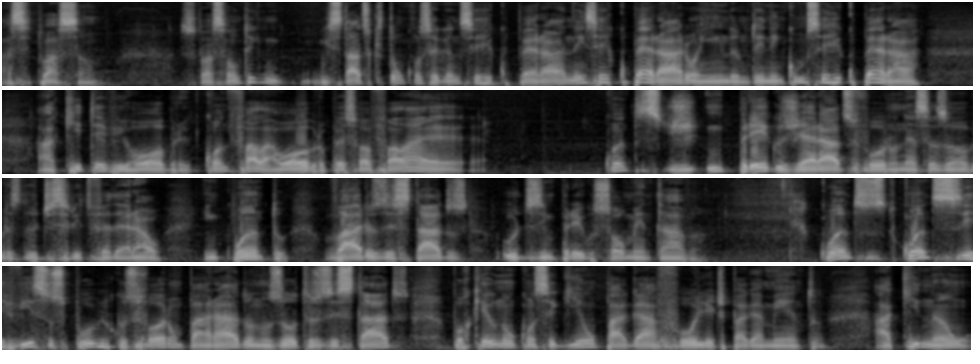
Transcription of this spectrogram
a situação. Situação tem estados que estão conseguindo se recuperar, nem se recuperaram ainda, não tem nem como se recuperar. Aqui teve obra, quando fala obra, o pessoal fala, ah, é, quantos empregos gerados foram nessas obras do Distrito Federal, enquanto vários estados o desemprego só aumentava. Quantos, quantos serviços públicos foram parados nos outros estados porque não conseguiam pagar a folha de pagamento? Aqui não.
